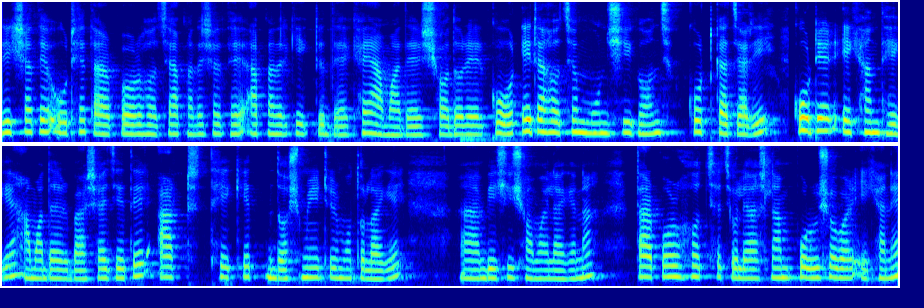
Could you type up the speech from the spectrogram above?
রিক্সাতে উঠে তারপর হচ্ছে আপনাদের সাথে, আপনাদেরকে একটু দেখায় আমাদের সদরের কোর্ট। এটা হচ্ছে মুন্সীগঞ্জ কোর্ট কাচারি। কোর্টের এখান থেকে আমাদের বাসায় যেতে আট থেকে দশ মিনিটের মতো লাগে। বেশি সময় লাগে না। তারপর হচ্ছে চলে আসলাম পৌরসভার এখানে।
